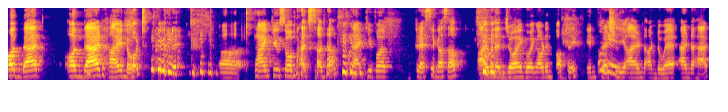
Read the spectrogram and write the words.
on that on that high note. uh, thank you so much, Sana. Thank you for dressing us up. I will enjoy going out in public in Okay. freshly ironed underwear and a hat.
